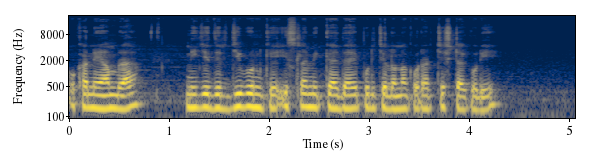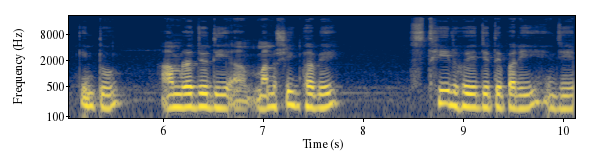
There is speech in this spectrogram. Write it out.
ওখানে আমরা নিজেদের জীবনকে ইসলামিক কায়দায় পরিচালনা করার চেষ্টা করি। কিন্তু আমরা যদি মানসিকভাবে স্থির হয়ে যেতে পারি যে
